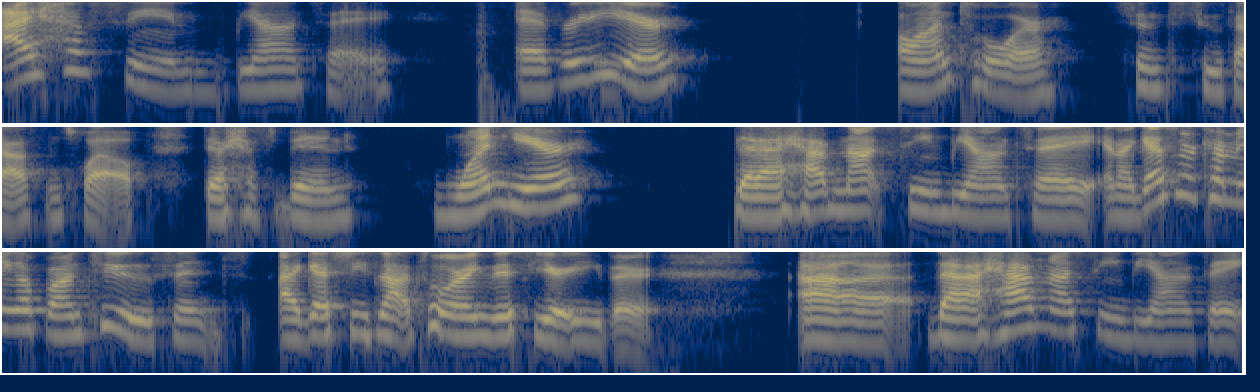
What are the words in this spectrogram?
I have seen Beyonce every year on tour since 2012. There has been one year that I have not seen Beyonce, and I guess we're coming up on two since I guess she's not touring this year either. Uh, that I have not seen Beyonce,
